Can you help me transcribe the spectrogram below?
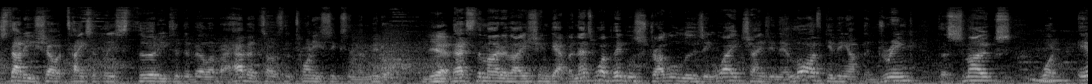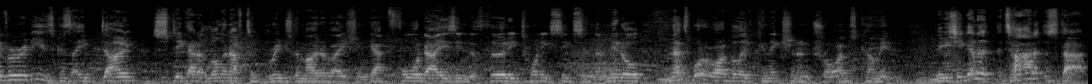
Studies show it takes at least 30 to develop a habit, so it's the 26 in the middle. Yeah. That's the motivation gap, and that's why people struggle losing weight, changing their life, giving up the drink, the smokes, mm-hmm. whatever it is, because they don't stick at it long enough to bridge the motivation gap. Four days into 30, 26 in the middle, and that's where I believe connection and tribes come in. Mm-hmm. Because you're gonna, it's hard at the start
